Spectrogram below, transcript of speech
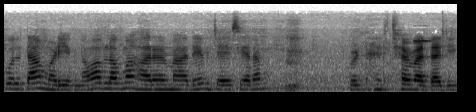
ભૂલતા. મળી એક નવા બ્લોગમાં હર હર મહાદેવ. જય સિયારામ. ગુડ નાઇટ જય માતાજી.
